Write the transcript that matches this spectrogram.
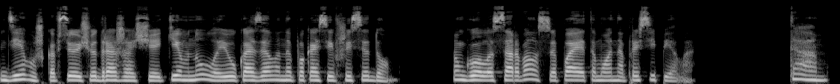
Девушка, все еще дрожащая, кивнула и указала на покосившийся дом. Голос сорвался, поэтому она просипела. «Там,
